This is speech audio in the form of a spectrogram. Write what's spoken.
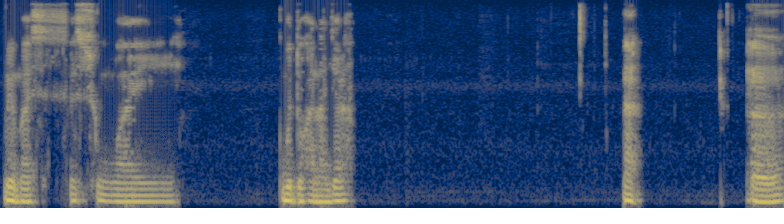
Bebas sesuai kebutuhan aja lah. Nah, eh,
